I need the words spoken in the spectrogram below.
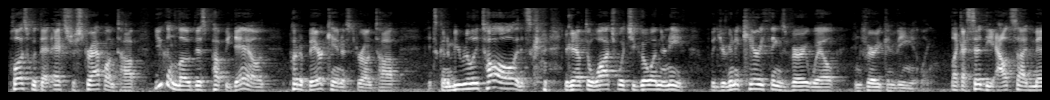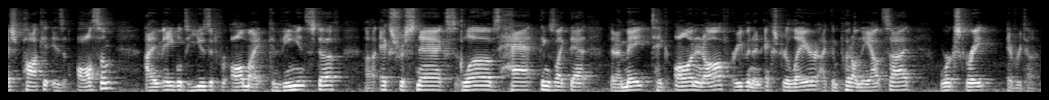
Plus with that extra strap on top, you can load this puppy down, put a bear canister on top. It's gonna be really tall and it's, you're gonna have to watch what you go underneath, but you're gonna carry things very well and very conveniently. Like I said, the outside mesh pocket is awesome. I'm able to use it for all my convenience stuff, uh, extra snacks, gloves, hat, things like that, that I may take on and off, or even an extra layer I can put on the outside Works great every time.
